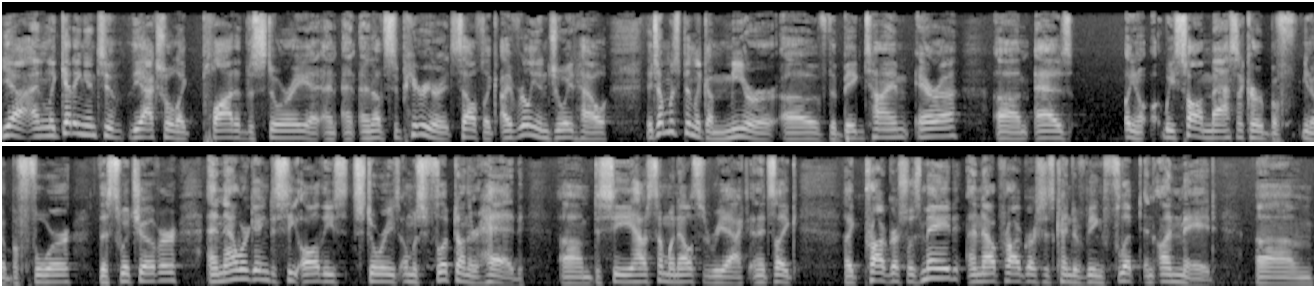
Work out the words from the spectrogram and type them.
Yeah, and like getting into the actual like plot of the story and, and, and of Superior itself, like I've really enjoyed how it's almost been like a mirror of the big time era. Um, as you know, we saw a massacre, bef- you know, before the switchover, and now we're getting to see all these stories almost flipped on their head um, to see how someone else would react. And it's like like progress was made, and now progress is kind of being flipped and unmade, um,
